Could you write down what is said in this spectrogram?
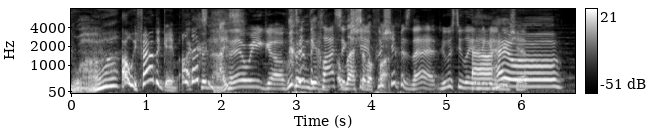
What? Oh, we found a game. Oh, that's couldn't- nice. There we go. Who's Couldn't got the classic ship? a Whose ship is that? Who was too lazy Uh, to give me ship?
